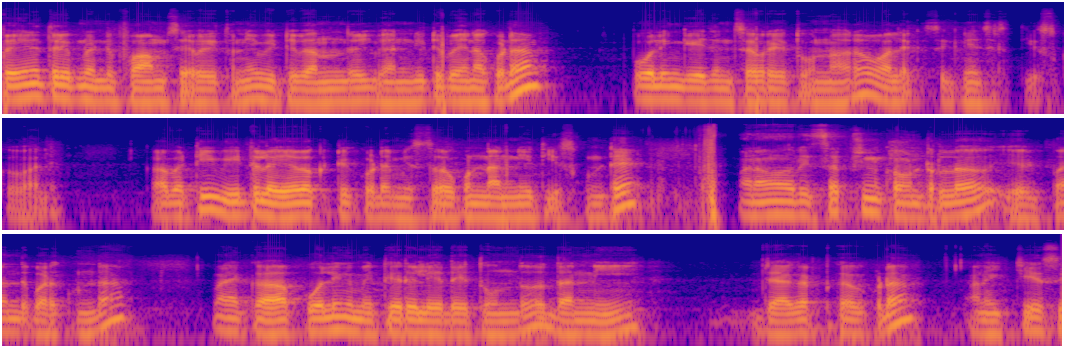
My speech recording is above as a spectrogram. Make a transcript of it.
పైన తెలిపినటువంటి ఫామ్స్ ఏవైతే వీటి అందరి ఇవన్నిటిపైన కూడా పోలింగ్ ఏజెంట్స్ ఎవరైతే ఉన్నారో వాళ్ళకి సిగ్నేచర్ తీసుకోవాలి. కాబట్టి వీటిలో ఏ ఒక్కటి కూడా మిస్ అవ్వకుండా అన్నీ తీసుకుంటే మనం రిసెప్షన్ కౌంటర్లో ఇబ్బంది పడకుండా మన యొక్క పోలింగ్ మెటీరియల్ ఏదైతే ఉందో దాన్ని జాగ్రత్తగా కూడా మనం ఇచ్చేసి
